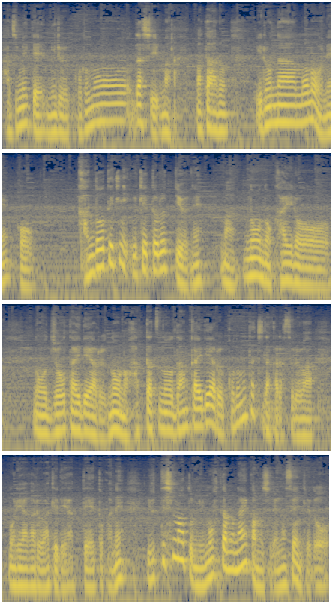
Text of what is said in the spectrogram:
初めて見る子供だし、まあ、またあのいろんなものをねこう感動的に受け取るっていうね、まあ、脳の回路の状態である脳の発達の段階である子どもたちだからそれは盛り上がるわけであってとかね言ってしまうと身も蓋もないかもしれませんけど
